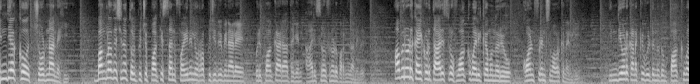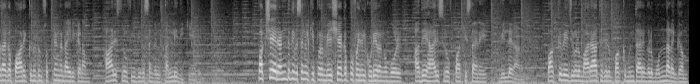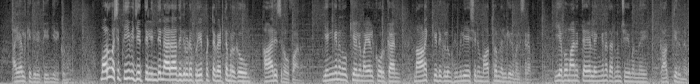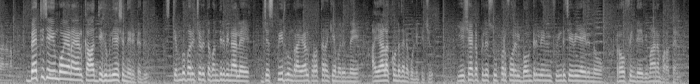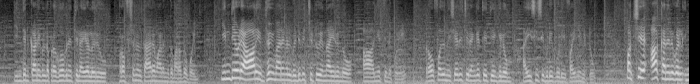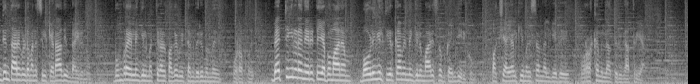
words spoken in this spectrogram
India കോ ചോഡ്ന നഹി. ബംഗ്ലാദേശിനെ തോൽപ്പിച്ച് പാകിസ്ഥാൻ ഫൈനൽ ഉറപ്പിച്ചതിനു പിന്നാലെ ഒരു പാക് ആരാധകൻ ആരിസ് റോഫിനോട് പറഞ്ഞതാണിത്. അവരോട് കൈക്കൊടുത്ത ആരിസ് റോഫ് വാക്കുപാലിക്കാമെന്നൊരു കോൺഫിഡൻസും അവർക്ക് നൽകി. ഇന്ത്യയോട് കണക്ക് വീട്ടുന്നതും പാക് പതാക പാറിക്കുന്നതും സ്വപ്നം കണ്ടായിരിക്കണം ആരിസ് റോഫ് ഈ ദിവസങ്ങൾ തള്ളി നീക്കിയത്. പക്ഷേ രണ്ട് ദിവസങ്ങൾക്കിപ്പുറം ഏഷ്യാ കപ്പ് ഫൈനൽ കൂടിയിറങ്ങുമ്പോൾ അതേ ഹാരിസ് റോഫ് പാകിസ്ഥാനെ വില്ലനാണ്. പാക് പേജുകളും ആരാധകരും പാക് മുൻ താരങ്ങളും ഒന്നടങ്കം അയാൾക്കെതിരെ തിരിഞ്ഞിരിക്കുന്നു. മറുവശത്ത് ഈ വിജയത്തിൽ ഇന്ത്യൻ ആരാധകരുടെ പ്രിയപ്പെട്ട വേട്ടമൃഗവും ഹാരിസ് റൌഫാണ്. എങ്ങനെ നോക്കിയാലും അയാൾക്ക് ഓർക്കാൻ നാണക്കേടുകളും ഹ്യൂമിലിയേഷനും മാത്രം നൽകിയൊരു മത്സരം. ഈ അപമാനത്തെ അയാൾ എങ്ങനെ തരണം ചെയ്യുമെന്ന് കാത്തിരുന്ന് കാണണം. ബാറ്റ് ചെയ്യുമ്പോഴാണ് അയാൾക്ക് ആദ്യ ഹ്യൂമിലിയേഷൻ നേരിട്ടത്. സ്റ്റെമ്പ് പറിച്ചെടുത്ത പന്തിന് പിന്നാലെ ജസ്പ്രീത് ബുംറ അയാൾ പുറത്തിറക്കിയ മരുന്ന് അയാളെ കൊണ്ട് തന്നെ കൊണ്ടിപ്പിച്ചു ഏഷ്യാ കപ്പിലെ സൂപ്പർ ഫോറിൽ ബൗണ്ടറി ലൈനിൽ ഫീൽഡ് ചെയ്യുകയായിരുന്നു റോഫിന്റെ വിമാനം പറത്തൽ. ഇന്ത്യൻ കാണികളുടെ പ്രകോപനത്തിൽ അയാൾ ഒരു പ്രൊഫഷണൽ താരമാണെന്നത് മറന്നുപോയി. ഇന്ത്യയുടെ ആറ് യുദ്ധവിമാനങ്ങൾ വെടിവെച്ചിട്ടു എന്നായിരുന്നു ആ അംഗത്തിന്റെ പൊരുൾ. റൌഫ് അത് നിഷേധിച്ച് രംഗത്തെത്തിയെങ്കിലും ഐ സി സി പിടികൂടി ഫൈന് വിട്ടു. പക്ഷേ ആ കനലുകൾ ഇന്ത്യൻ താരങ്ങളുടെ മനസ്സിൽ കെടാതെ ഉണ്ടായിരുന്നു. ബുംറ അല്ലെങ്കിൽ മറ്റൊരാൾ പക വീട്ടാൻ വരുമെന്ന് ഉറപ്പ്. ബാറ്റിങ്ങിനിടെ നേരിട്ട ഈ അപമാനം ബൗളിങ്ങിൽ തീർക്കാമെന്നെങ്കിലും ആരിസ്രഫ് കരുതിയിരിക്കും. പക്ഷേ അയാൾക്ക് ഈ മത്സരം നൽകിയത് ഉറക്കമില്ലാത്തൊരു രാത്രിയാണ്.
